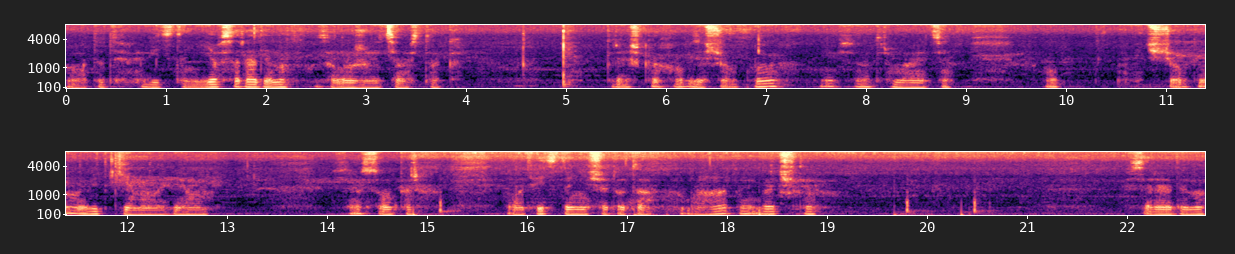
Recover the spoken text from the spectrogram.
О, тут відстань є всередину, заложується ось так. Кришка, хоп, защелкнув і все тримається. Оп, відщолкнули, відкинули бігом. Все супер. От відстані ще тут багато, бачите. Всередину.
